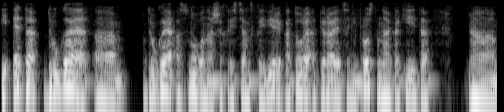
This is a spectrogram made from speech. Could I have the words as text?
И это другая, а, другая основа нашей христианской веры, которая опирается не просто на какие-то э,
